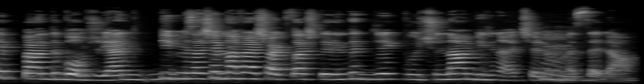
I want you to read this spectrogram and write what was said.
hep bende bu olmuştur. Yani bir mesela Şebnem Ferah şarkısı aç dediğinde direkt bu üçünden birini açarım Hmm. mesela.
